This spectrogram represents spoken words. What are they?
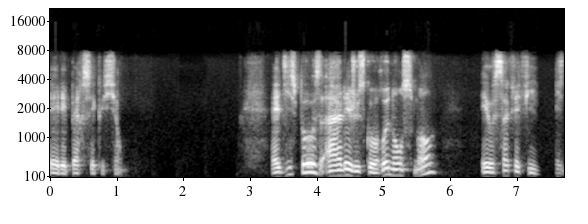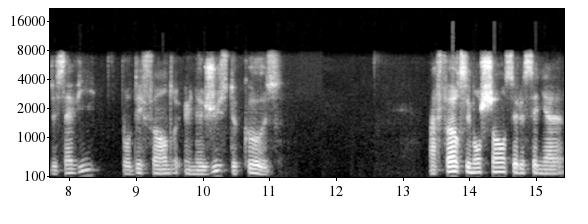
et les persécutions. Elle dispose à aller jusqu'au renoncement et au sacrifice de sa vie pour défendre une juste cause. Ma force et mon chant, c'est le Seigneur,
